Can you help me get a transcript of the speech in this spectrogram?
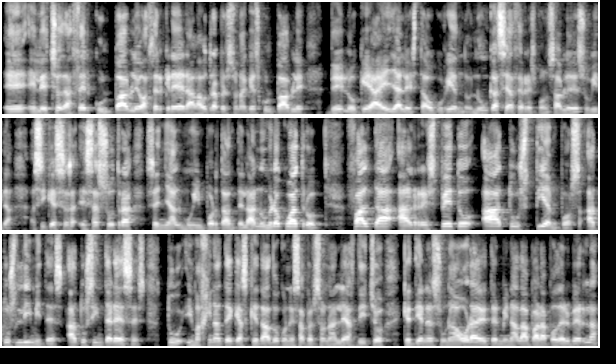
eh, el hecho de hacer culpable o hacer creer a la otra persona que es culpable de lo que a ella le está ocurriendo. Nunca se hace responsable de su vida. Así que esa, esa es otra señal muy importante. La número cuatro, falta al respeto a tus tiempos, a tus límites, a tus intereses. Tú imagínate que has quedado con esa persona, le has dicho que tienes una hora determinada para poder verla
